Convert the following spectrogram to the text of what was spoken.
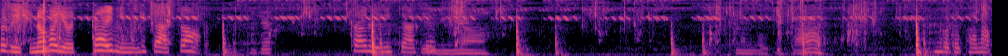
có gì chỉ nó có giờ trai lì đi chả sao trai lì đi thì đó. không có được phá nào.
